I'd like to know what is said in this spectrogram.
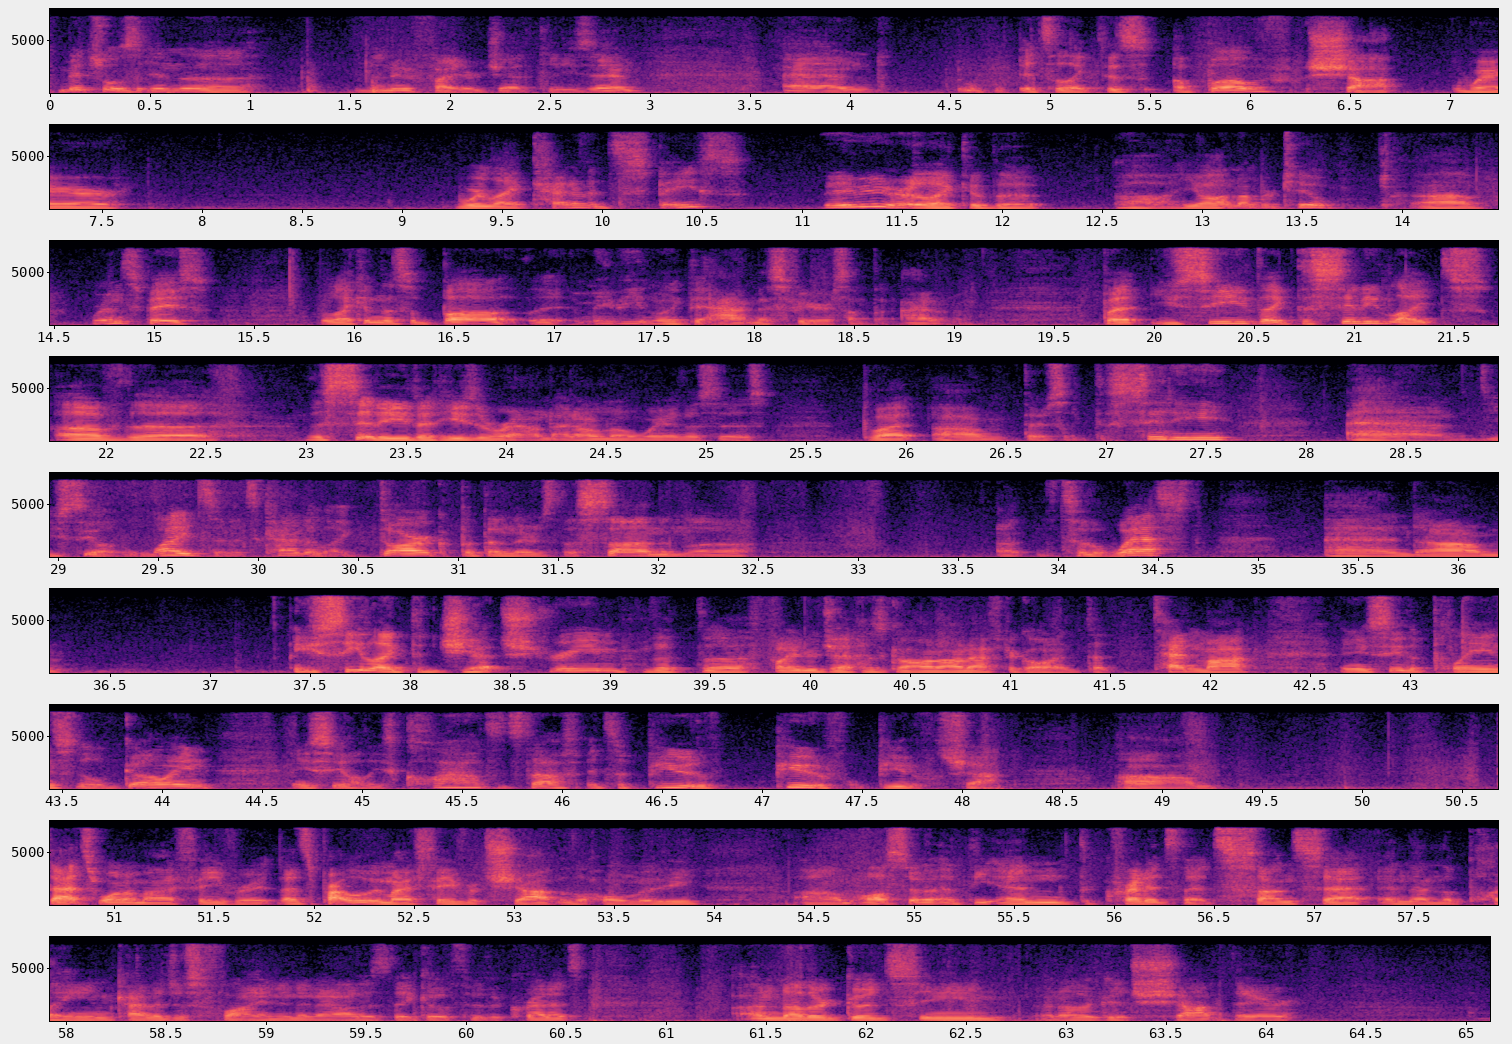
Mitchell's in the the new fighter jet that he's in, and it's like this above shot where we're like kind of in space, maybe, or like in the oh, yaw number two. Um, we're in space or like in this above, maybe in like the atmosphere or something. I don't know. But you see like the city lights of the the city that he's around. I don't know where this is, but um, there's like the city, and you see all the lights, and it's kind of like dark. But then there's the sun and the uh, to the west, and um, you see like the jet stream that the fighter jet has gone on after going to 10 Mach, and you see the plane still going and you see all these clouds and stuff. It's a beautiful, beautiful, beautiful shot. Um, that's one of my favorite. That's probably my favorite shot of the whole movie. Um, also, at the end, the credits, that sunset, and then the plane kind of just flying in and out as they go through the credits. Another good scene, another good shot there.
